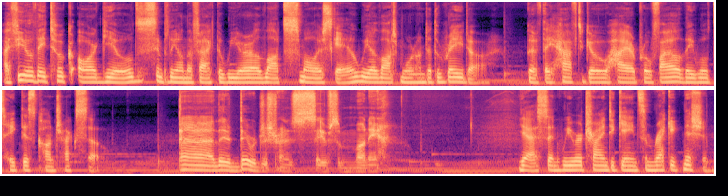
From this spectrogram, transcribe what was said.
I feel they took our guild simply on the fact that we are a lot smaller scale, we are a lot more under the radar. But if they have to go higher profile, they will take this contract so. Uh, they they were just trying to save some money. Yes, and we were trying to gain some recognition.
